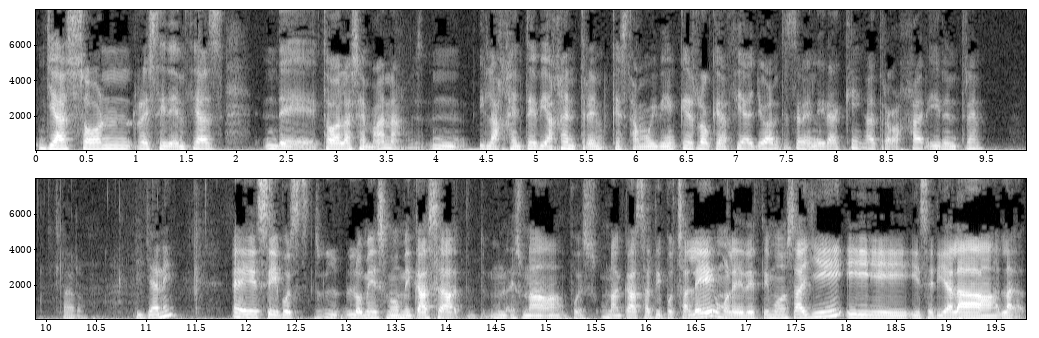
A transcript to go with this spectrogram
ya son residencias de toda la semana y la gente viaja en tren, que está muy bien, que es lo que hacía yo antes de venir aquí a trabajar, ir en tren. Claro. ¿Y Yanni? Eh, sí, pues lo mismo. Mi casa es una, pues, una casa tipo chalet, como le decimos allí, y, y sería la, la-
